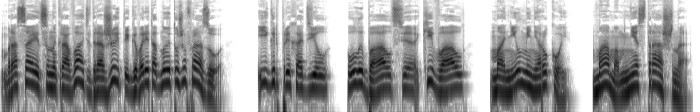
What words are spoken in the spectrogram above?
Бросается на кровать, дрожит и говорит одну и ту же фразу. Игорь приходил, улыбался, кивал, манил меня рукой. «Мама, мне страшно».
